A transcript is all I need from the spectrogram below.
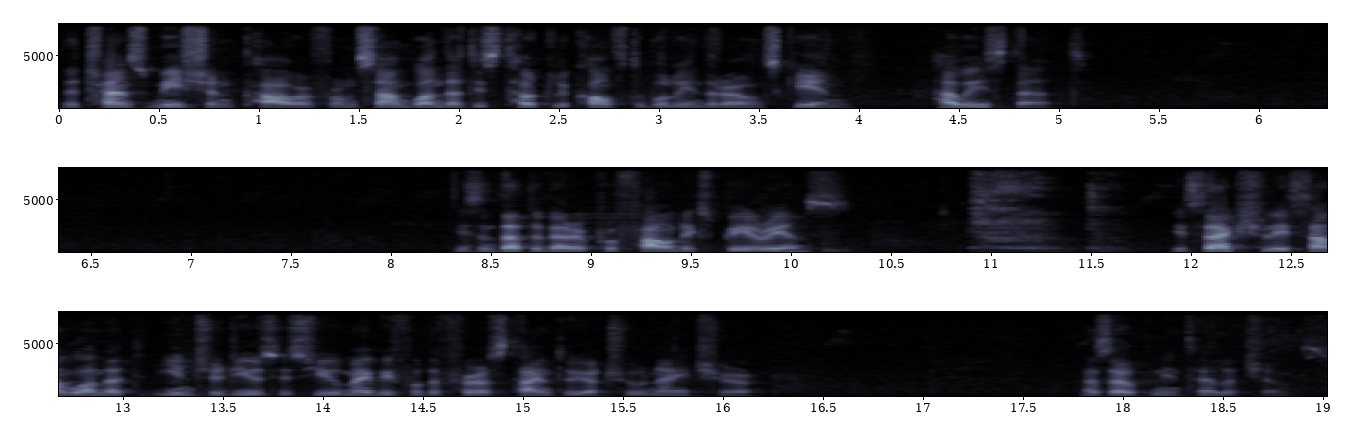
The transmission power from someone that is totally comfortable in their own skin. How is that? Isn't that a very profound experience? It's actually someone that introduces you, maybe for the first time, to your true nature as open intelligence.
